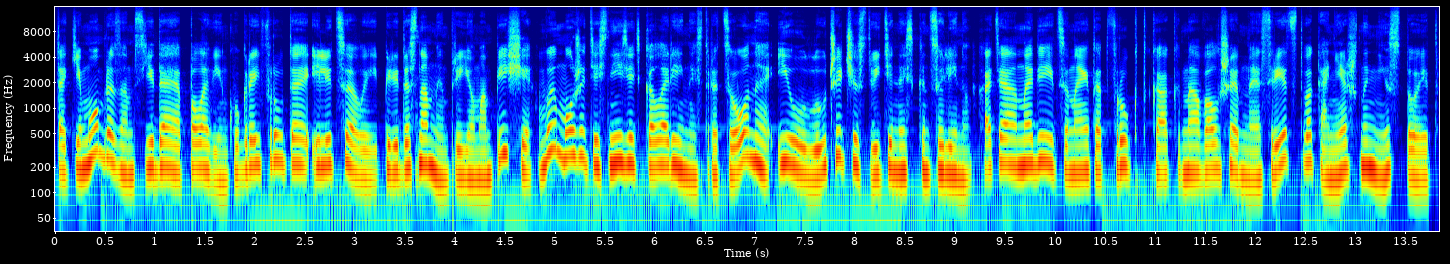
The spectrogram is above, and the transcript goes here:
Таким образом, съедая половинку грейпфрута или целый перед основным приемом пищи, вы можете снизить калорийность рациона и улучшить чувствительность к инсулину. Хотя надеяться на этот фрукт как на волшебное средство, конечно, не стоит.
